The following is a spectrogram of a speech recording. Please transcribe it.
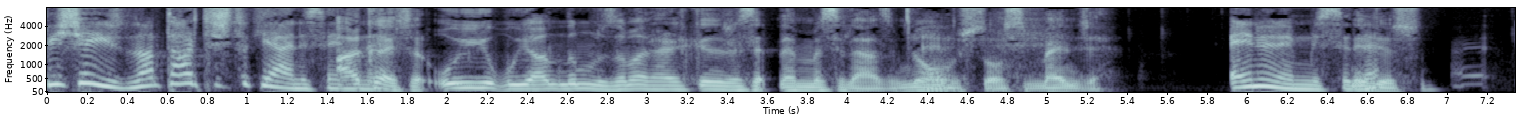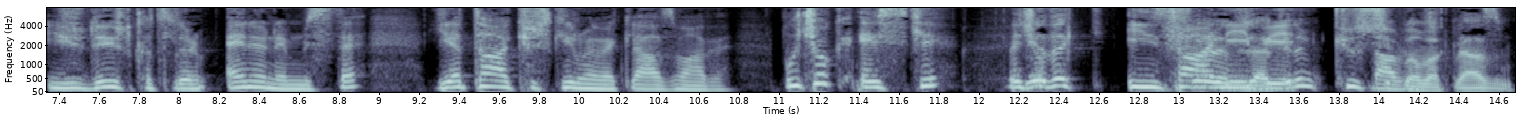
Bir şey yüzünden tartıştık yani seninle. Arkadaşlar uyuyup uyandığımız zaman herkesin resetlenmesi lazım. Ne olmuşsa olsun bence. En önemlisi de. Ne diyorsun? Yüzde yüz katılıyorum. En önemlisi de yatağa küs girmemek lazım abi. Bu çok eski ve çok ya da insani bir düzeltelim küs davranış. çıkmamak lazım.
